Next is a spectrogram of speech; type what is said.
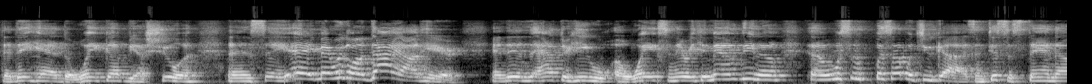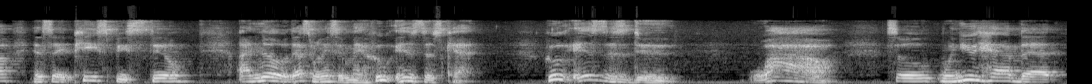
that they had to wake up Yeshua and say, Hey, man, we're going to die out here. And then after he awakes and everything, man, you know, uh, what's, up, what's up with you guys? And just to stand out and say, Peace be still. I know that's when they said, Man, who is this cat? Who is this dude? Wow. So when you have that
